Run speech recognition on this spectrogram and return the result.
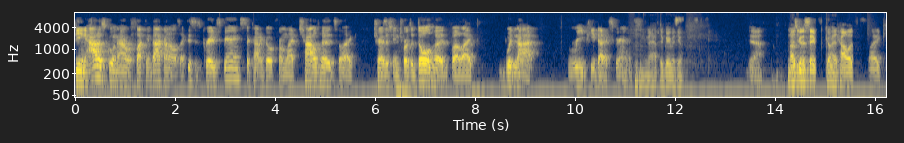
being out of school now, reflecting back on it, I was like, this is a great experience to kind of go from like childhood to like transitioning towards adulthood, but like would not repeat that experience. I have to agree with you. Yeah, I was gonna say, go ahead. College, like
